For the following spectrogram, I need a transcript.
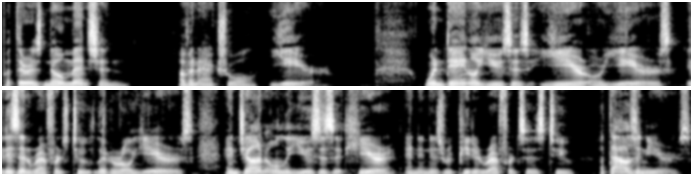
But there is no mention of an actual year. When Daniel uses year or years, it is in reference to literal years, and John only uses it here and in his repeated references to a thousand years.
